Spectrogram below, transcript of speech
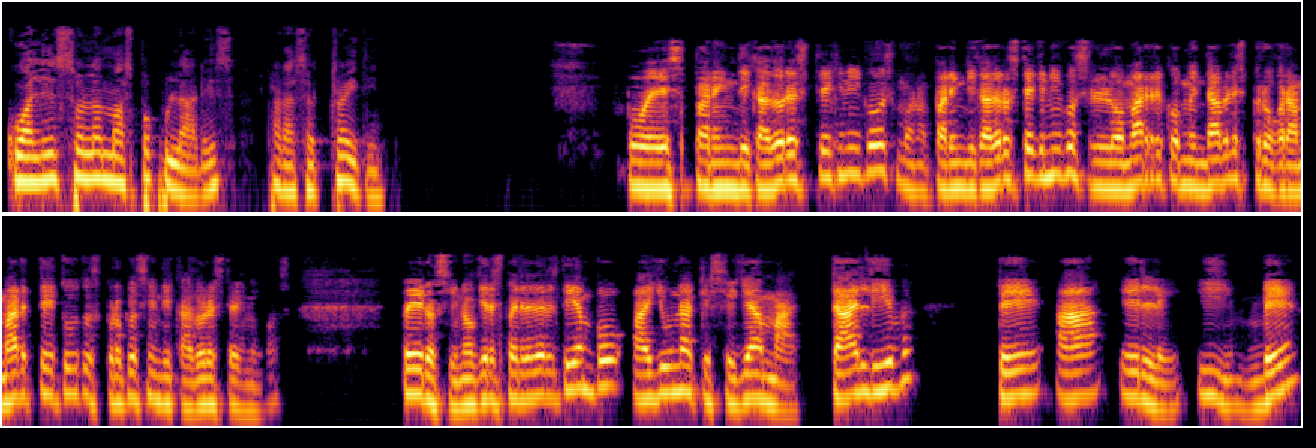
¿cuáles son las más populares para hacer trading? Pues para indicadores técnicos, bueno, para indicadores técnicos lo más recomendable es programarte tú tus propios indicadores técnicos. Pero si no quieres perder el tiempo, hay una que se llama Talib, T-A-L-I-B,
